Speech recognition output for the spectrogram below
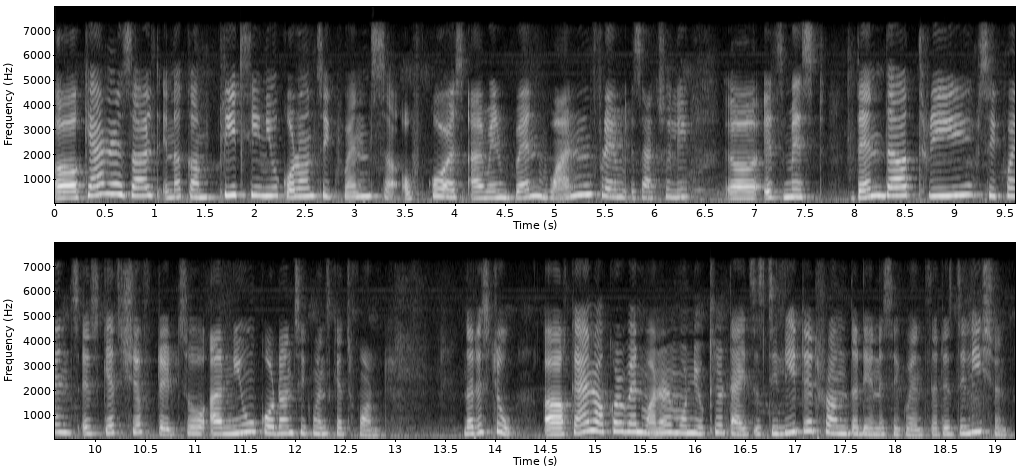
uh, can result in a completely new codon sequence. Uh, of course i mean when one frame is actually uh, it's missed then the three sequence is gets shifted. So a new codon sequence gets formed. That is true uh, can occur when one or more nucleotides is deleted from the DNA sequence that is deletion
